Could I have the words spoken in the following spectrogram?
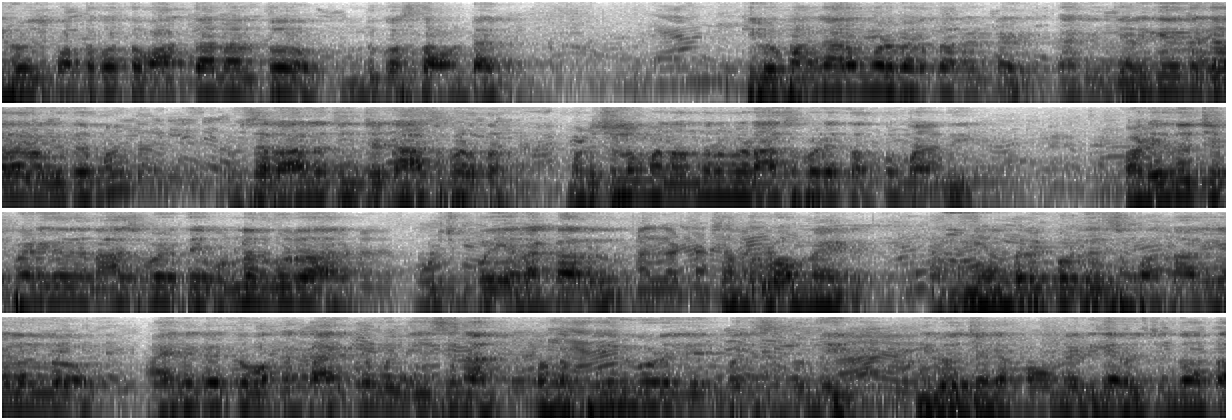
ఈరోజు కొత్త కొత్త వాగ్దానాలతో ముందుకు వస్తూ ఉంటారు. కిలో బంగారం కూడా పెడతానంటాడు. కానీ జరిగేది కదా ఆ ఒకసారి ఆలోచించండి ఆశపడతాం. మనుషులు మనందరం కూడా ఆశపడే తత్వం మంది వాడు ఏదో చెప్పాడు కదా అని ఆశపడితే ఉన్నది కూడా ఊడ్చుకుపోయే రకాలు చంద్రబాబు నాయుడు. మీ అందరికి కూడా తెలుసు పద్నాలుగేళ్ళలో ఆయన గట్టు ఒక కార్యక్రమం చేసిన ఒక పేరు కూడా లేని పరిస్థితి ఉంది. ఈరోజు జగన్మోహన్ రెడ్డి గారు వచ్చిన తర్వాత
